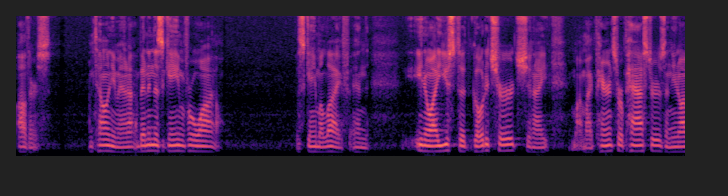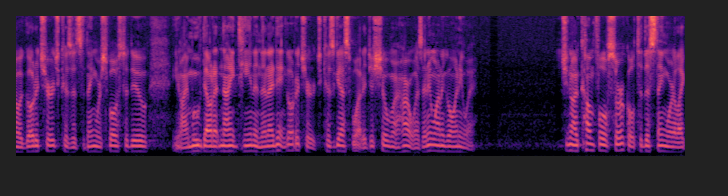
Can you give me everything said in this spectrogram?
others. I'm telling you, man, I've been in this game for a while, this game of life. And, you know, I used to go to church, and I, my, my parents were pastors, and, you know, I would go to church because it's the thing we're supposed to do. You know, I moved out at 19, and then I didn't go to church because guess what? It just showed where my heart was I didn't want to go anyway. You know, I've come full circle to this thing where, like,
